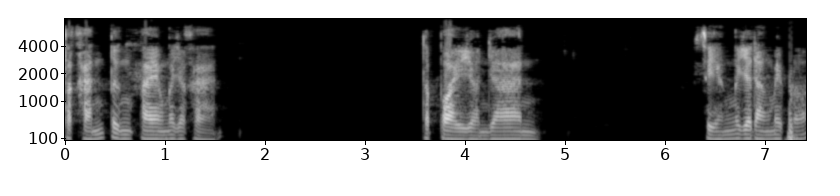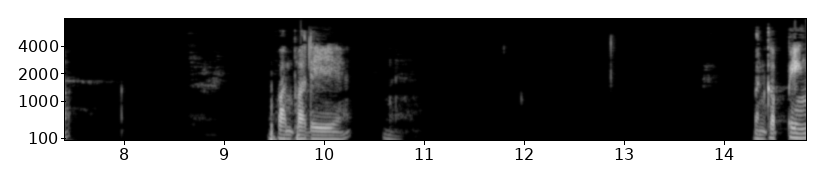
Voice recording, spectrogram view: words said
ตะขันตึงไปมันก็จะขาดถ้าปล่อยหย่อนยาน เสียงก็จะดังไม่เพราะ ความพอดี มันก็ปิ้ง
